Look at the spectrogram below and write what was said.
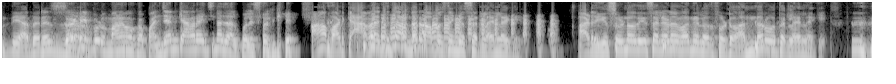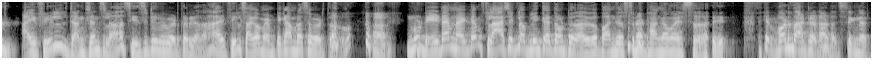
ది అదర్ ఇస్ ఇప్పుడు మనం ఒక పంజాన్ కెమెరా ఇచ్చినా చాలు పోలీస్ వాళ్ళకి. వాడి కెమెరా ఎత్తితే అందరు వాపస్ దింగేస్తారు లైన్లోకి ఆడ తీస్తుండో తీసలేడో ఇవ్వండి తెలియదు ఫోటో అందరూ పోతారు లైన్లోకి ఐ ఫీల్ జంక్షన్స్ లా సీసీటీవీ పెడతారు కదా ఐ ఫీల్ సగం ఎంటీ కెమెరాస్ పెడతారు. నువ్వు day time night time flash ఇట్లా బ్లింక్ అయితే ఉంటుంది అదేదో పని చేస్తున్నట్టు హంగమా ఇస్తుంది అది ఎవడు దాటాడు ఆడ signal?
